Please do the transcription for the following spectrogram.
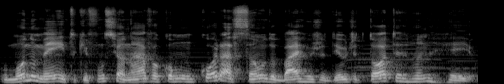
o monumento que funcionava como um coração do bairro judeu de Tottenham Hale.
